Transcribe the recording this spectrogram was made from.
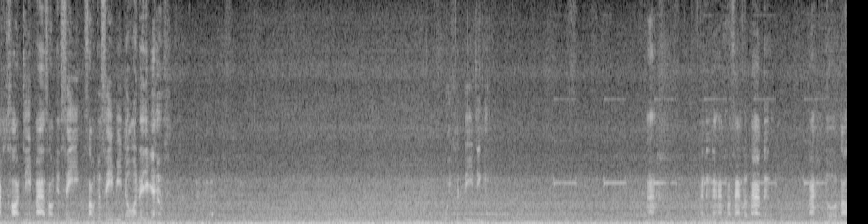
Accord G8 2.4 2.4 มีโดนอะไรอย่างเงี้ย หุยขึ้นดีจริงอะอะ อันหนึ่งนะครับขอแซงรถแป๊บหนึ่งมาดูต่อ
